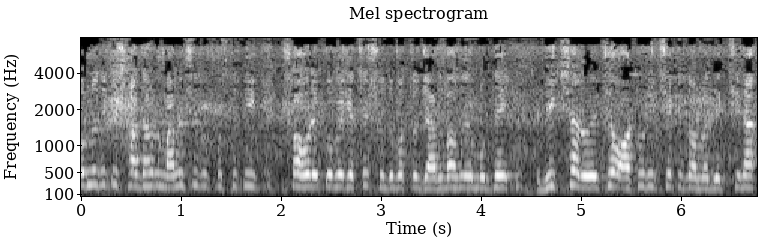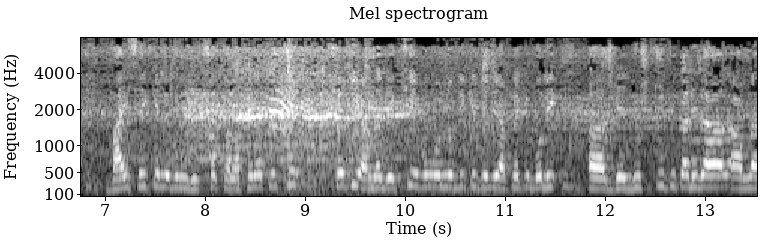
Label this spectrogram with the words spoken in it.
অন্যদিকে সাধারণ মানুষের উপস্থিতি শহরে কমে গেছে। শুধুমাত্র যানবাহনের মধ্যে রিক্সা রয়েছে অটো রিক্সা কিন্তু আমরা দেখছি না বাইসাইকেল এবং রিক্সা চলাফেরা করছে সেটি আমরা দেখছি। এবং অন্যদিকে যদি আপনাকে বলি যে দুষ্কৃতিকারীরা আমরা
